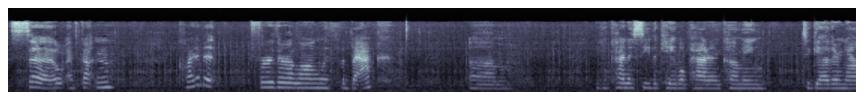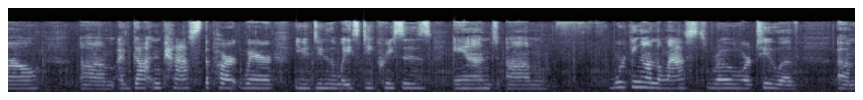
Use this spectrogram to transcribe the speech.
So I've gotten quite a bit further along with the back. Um, you can kind of see the cable pattern coming together now. Um, I've gotten past the part where you do the waist decreases and um, working on the last row or two of um,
